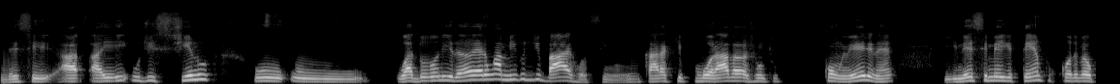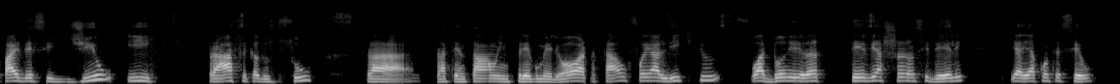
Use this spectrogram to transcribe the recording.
Nesse a, aí o destino, o, o, o Adoniran era um amigo de bairro, assim, um cara que morava junto com ele, né? E nesse meio tempo, quando meu pai decidiu ir para a África do Sul para tentar um emprego melhor, tal, foi ali que o, o Adoniran teve a chance dele e aí aconteceu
